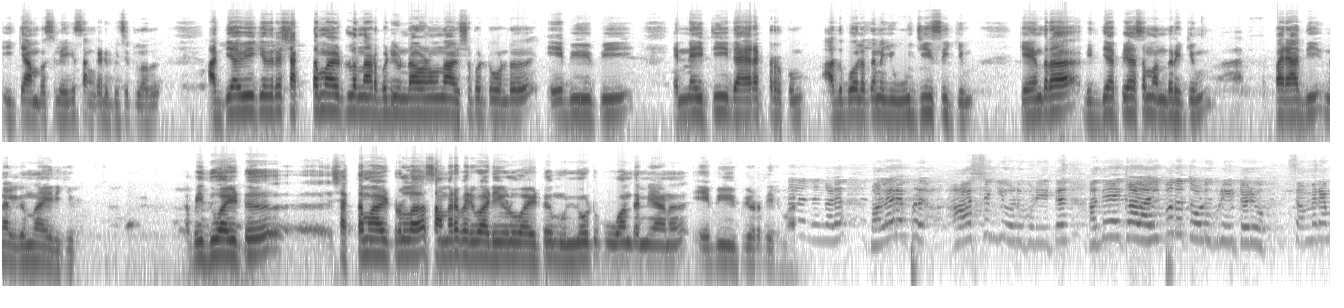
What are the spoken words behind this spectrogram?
ഈ ക്യാമ്പസിലേക്ക് സംഘടിപ്പിച്ചിട്ടുള്ളത്. അധ്യാപികയ്ക്കെതിരെ ശക്തമായിട്ടുള്ള നടപടി ഉണ്ടാവണമെന്ന് ആവശ്യപ്പെട്ടുകൊണ്ട് A B V P N I T ഡയറക്ടർക്കും അതുപോലെ തന്നെ യു ജി സിക്കും കേന്ദ്ര വിദ്യാഭ്യാസ മന്ത്രിക്കും പരാതി നൽകുന്നതായിരിക്കും. അപ്പോൾ ഇതുമായിട്ട് ശക്തമായിട്ടുള്ള സമര പരിപാടികളുമായിട്ട് മുന്നോട്ട് പോകാൻ തന്നെയാണ് എ ബി വി പിയുടെ തീരുമാനം. വളരെ കൂടിയിട്ട് കൂടിയിട്ട് ഒരു സമരം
